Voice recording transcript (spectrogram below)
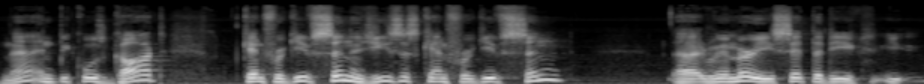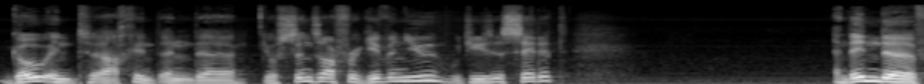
Nah? And because God can forgive sin and Jesus can forgive sin. Uh, remember, he said that he, he go and, uh, and, and uh, your sins are forgiven you. Jesus said it. And then the,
